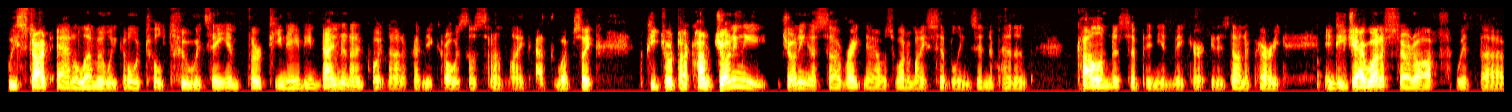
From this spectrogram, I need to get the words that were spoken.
We start at 11, we go until 2. It's AM 1380, 99.9 FM. You can always listen online at the website, petro.com. Joining me, joining us uh, right now is one of my siblings, independent columnist, opinion maker. It is Donna Perry. And DJ, I want to start off with, uh,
